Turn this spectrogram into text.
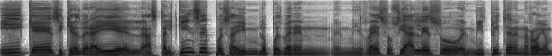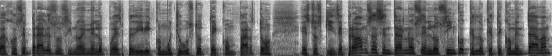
y que si quieres ver ahí el, hasta el 15, pues ahí lo puedes ver en, mis redes sociales o en mi Twitter, en arroyo bajo Perales, o si no, ahí me lo puedes pedir y con mucho gusto te comparto estos 15. Pero vamos a centrarnos en los 5, que es lo que te comentaba.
